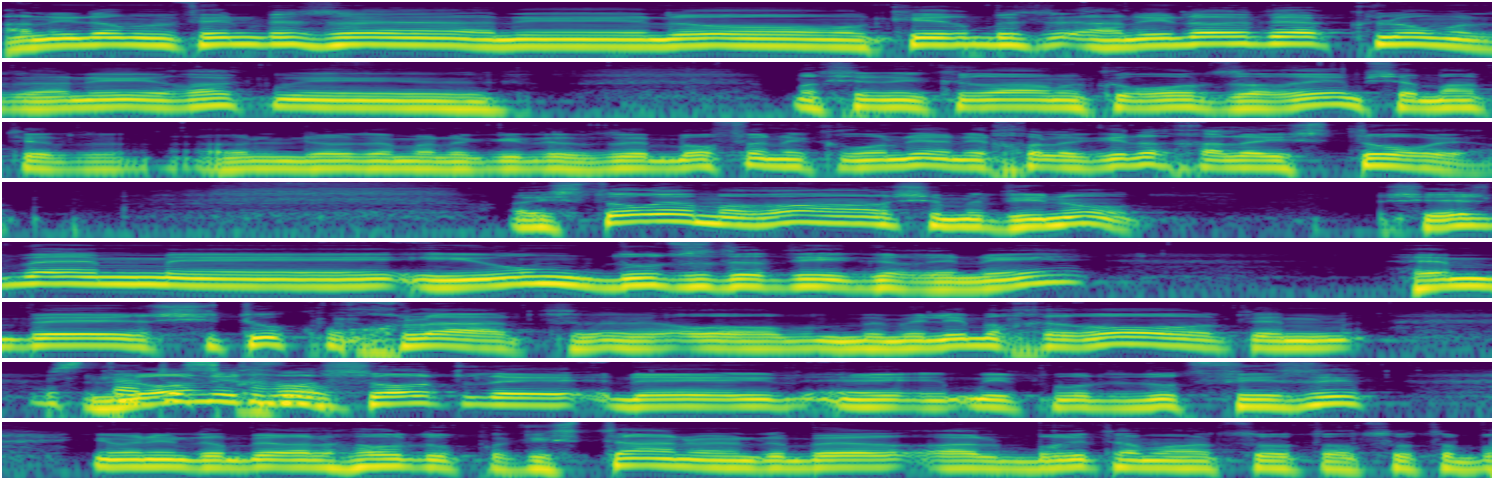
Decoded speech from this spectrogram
אני לא מבין בזה, אני לא מכיר בזה, אני לא יודע כלום על זה, אני רק ממה שנקרא מקורות זרים, שמעתי על זה, אני לא יודע מה להגיד על זה. באופן עקרוני אני יכול להגיד לך על ההיסטוריה. ההיסטוריה מראה שמדינות שיש בהן אה, איום דו צדדי גרעיני, הם בשיתוק מוחלט, או במילים אחרות, הן לא נכנסות להתמודדות פיזית. אם אני מדבר על הודו, פקיסטן, אם אני מדבר על ברית המועצות, ארה"ב,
